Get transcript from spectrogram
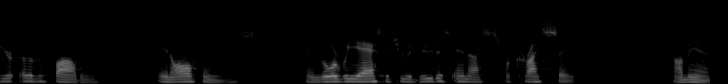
your, of the Father in all things. And Lord, we ask that you would do this in us for Christ's sake. Amen.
